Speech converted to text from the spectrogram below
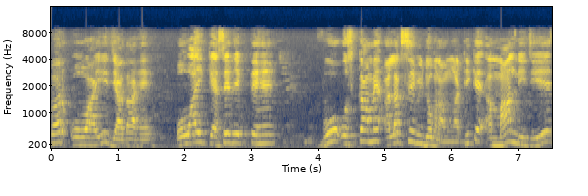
पर ओ ज़्यादा है। ओ कैसे देखते हैं? वो उसका मैं अलग से वीडियो बनाऊँगा, ठीक है? अब मान लीजिए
